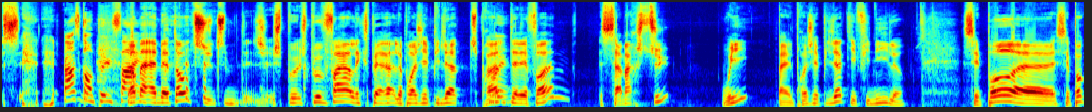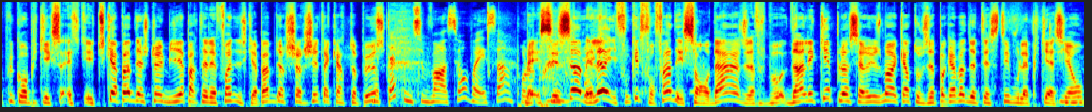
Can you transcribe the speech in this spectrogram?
Je pense qu'on peut le faire. non, mais admettons tu, tu- je, peux, je peux faire le projet pilote. Tu prends Ouais. le téléphone, ça marche-tu? Oui. Ben, le projet pilote il est fini, là. C'est pas, euh, c'est pas plus compliqué que ça. Es-tu capable d'acheter un billet par téléphone? Es-tu capable de rechercher ta carte puce? peut-être une subvention, Vincent, pour le Ben, c'est ça, mais là, il faut qu'il faut faire des sondages. Dans l'équipe, là, sérieusement, quand vous n'êtes pas capable de tester vous l'application,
